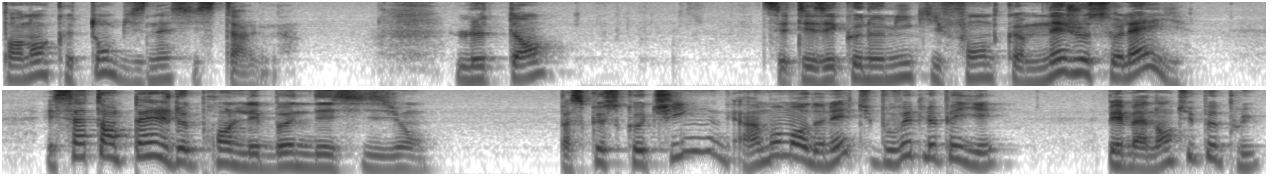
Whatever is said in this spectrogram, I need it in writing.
pendant que ton business y stagne. Le temps, c'est tes économies qui fondent comme neige au soleil et ça t'empêche de prendre les bonnes décisions. Parce que ce coaching, à un moment donné, tu pouvais te le payer. Mais maintenant tu peux plus,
